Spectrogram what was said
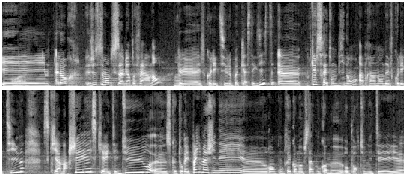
Et alors, justement, parce que ça va bientôt faire un an, que F Collective, le podcast existe. Euh, quel serait ton bilan après un an d'F Collective? Ce qui a marché, ce qui a été dur, euh, ce que tu n'aurais pas imaginé euh, rencontrer comme obstacle ou comme opportunité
